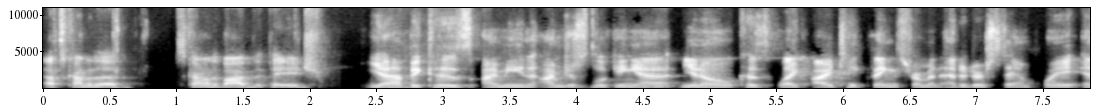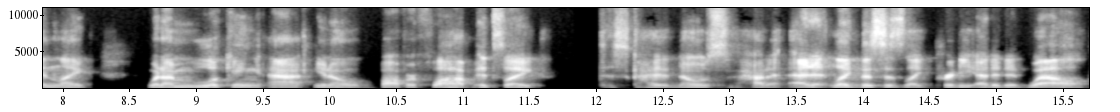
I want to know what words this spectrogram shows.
that's kind of the it's kind of the vibe of the page. Yeah, because I mean, I'm just looking at, you know, because like I take things from an editor standpoint and like when I'm looking at, you know, Bop or Flop, it's like this guy knows how to edit. Like this is like pretty edited well.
